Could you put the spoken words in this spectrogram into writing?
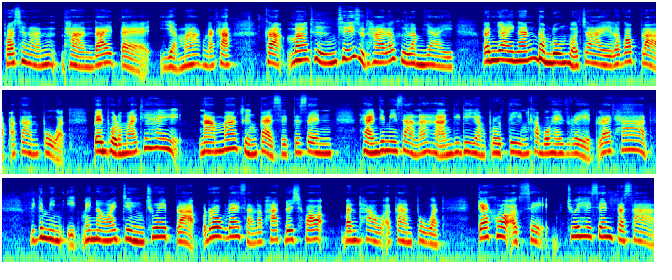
เพราะฉะนั้นทานได้แต่อย่ามากนะคะ ค่ะ มาถึงชนิดสุดท้ายแล้วคือลำไยลำไยนั้นบำรุงหัวใจแล้วก็ปราบอาการปวด เป็นผลไม้ที่ให้น้ำมากถึง 80%แถมยังมีสารอาหารดีๆ อย่างโปรตีนคาร์โบไฮเดรตและธาตุวิตามินอีกไม่น้อยจึงช่วยปราบโรคได้สารพัดโดยเฉพาะ บรรเทาอาการปวด แก้ข้ออักเสบ ช่วยให้เส้นประสาท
